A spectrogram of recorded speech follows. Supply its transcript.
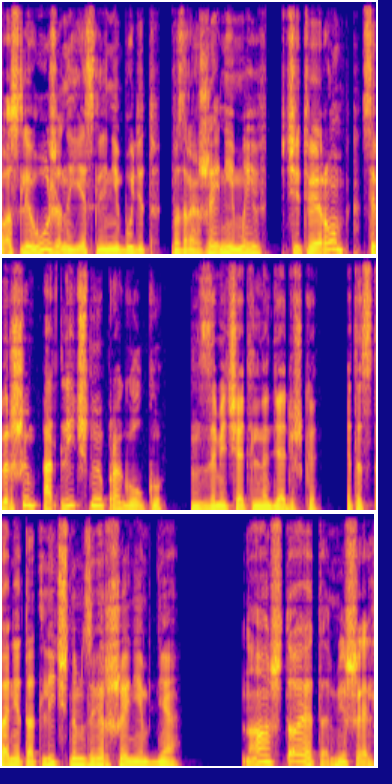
«После ужина, если не будет возражений, мы вчетвером совершим отличную прогулку. Замечательно, дядюшка. Это станет отличным завершением дня». «Но что это, Мишель,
